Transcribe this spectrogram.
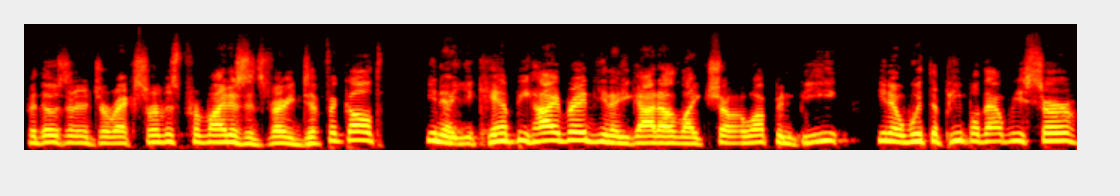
for those that are direct service providers, it's very difficult you know, you can't be hybrid. You know, you got to like show up and be, you know, with the people that we serve.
